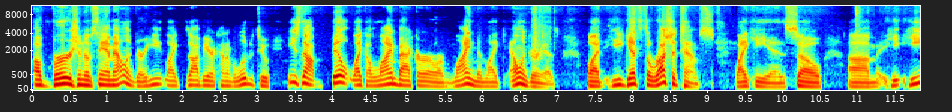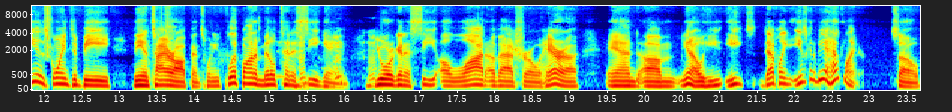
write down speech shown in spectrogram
a version of Sam Ehlinger. He like Xavier kind of alluded to. He's not built like a linebacker or lineman like Ehlinger is, but he gets the rush attempts like he is. So um, he he is going to be the entire offense. When you flip on a Middle mm-hmm. Tennessee mm-hmm. game, mm-hmm. you are going to see a lot of Asher O'Hara, and um, you know he he's definitely he's going to be a headliner. So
